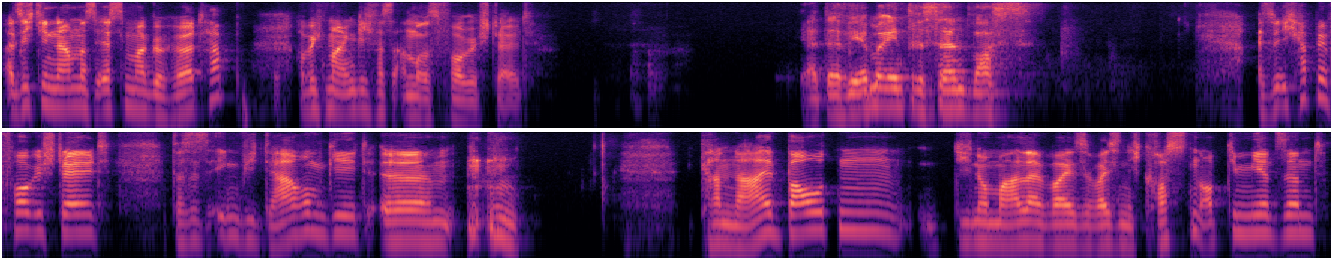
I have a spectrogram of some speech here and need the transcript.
als ich den Namen das erste Mal gehört habe, habe ich mir eigentlich was anderes vorgestellt. Ja, da wäre mal interessant, was. Also ich habe mir vorgestellt, dass es irgendwie darum geht, ähm, Kanalbauten, die normalerweise, weiß ich nicht, kostenoptimiert sind,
